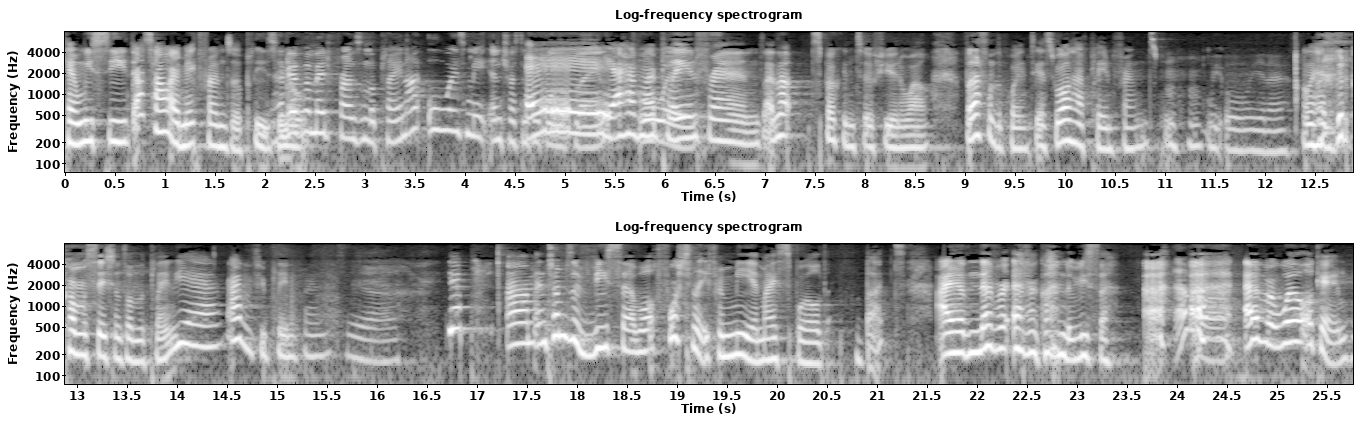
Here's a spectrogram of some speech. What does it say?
Can we see? That's how I make friends. So please, Have you you ever made friends on the plane? I always meet interesting people on the Hey, plane. I have my plane friends. I've not spoken to a few in a while, but that's not the point. Yes, we all have plane friends. hmm We all, you know. And we had good conversations on the plane. Yeah, I have a few plane friends. Yeah. Yep. Um, in terms of visa, well, fortunately for me and my spoiled butt, I have never ever gotten a visa. Ever? Ever. Well, okay.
